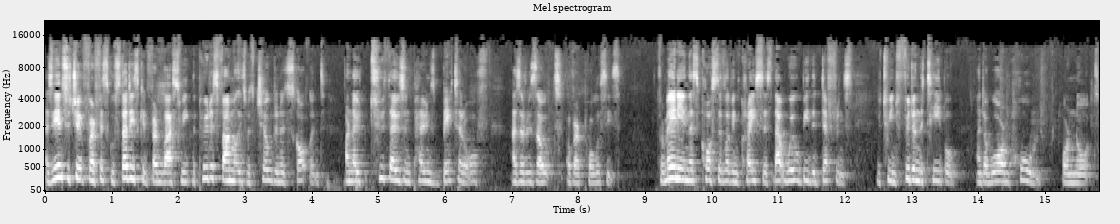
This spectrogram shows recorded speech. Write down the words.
As the Institute for Fiscal Studies confirmed last week, the poorest families with children in Scotland are now £2,000 better off as a result of our policies. For many in this cost of living crisis, that will be the difference between food on the table and a warm home or not.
